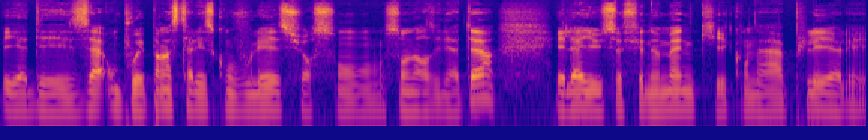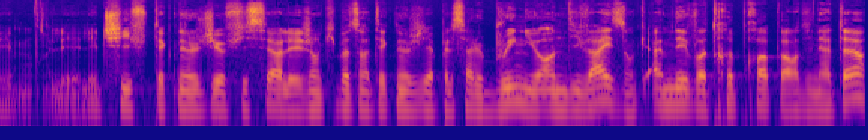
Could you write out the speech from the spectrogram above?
Il y a des, on ne pouvait pas installer ce qu'on voulait sur son, ordinateur. Et là, il y a eu ce phénomène qu'on a appelé les, Chief Technology Officers, les gens qui bossent dans la technologie appellent ça le Bring Your Own Device donc amener votre propre ordinateur,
